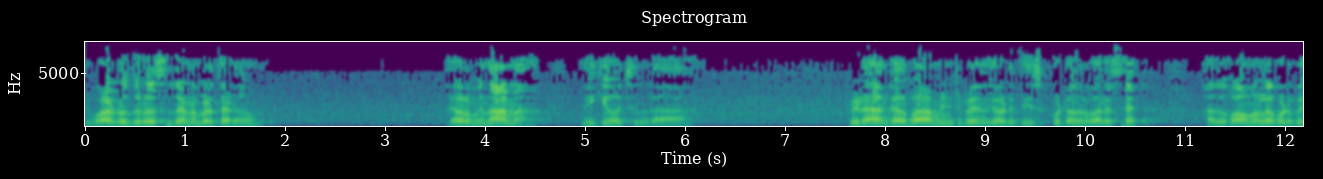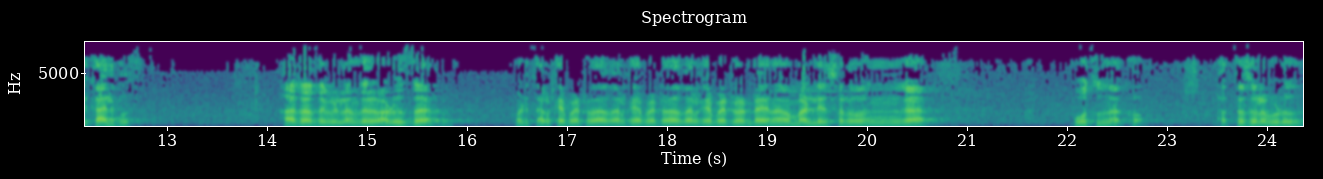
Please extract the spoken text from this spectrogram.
ఇవాళ రొద్దురు వస్తే దండం పెడతాడు. ఎవరు? మీ నాన్న. నీకేం వచ్చిందిరా? వీడి అహంకారం బాగా మించిపోయింది కాబట్టి తీసి కొట్టదులు పారేస్తే అది హోమంలో పడిపోయి కాలిపోతుంది. ఆ తర్వాత వీళ్ళందరూ అడుగుతారు వాడి తలకాయ పెట్టవా తలకాయ పెట్టవా తలకాయ పెట్టవంటే ఆయన మళ్ళీ సులభంగా పోతుంది ఆ కోపం. భక్త సులభుడు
